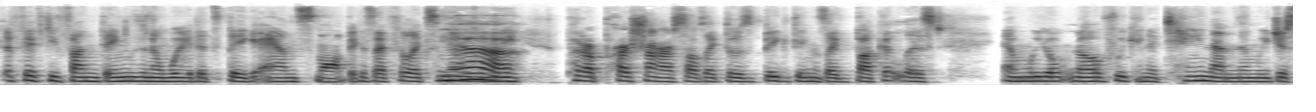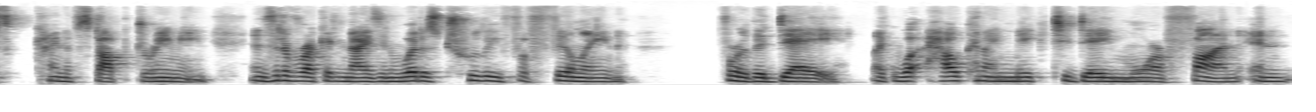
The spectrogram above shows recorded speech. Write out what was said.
the 50 fun things in a way that's big and small because I feel like sometimes yeah. we put our pressure on ourselves, like those big things like bucket list, and we don't know if we can attain them, then we just kind of stop dreaming instead of recognizing what is truly fulfilling for the day. Like what how can i make today more fun? And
